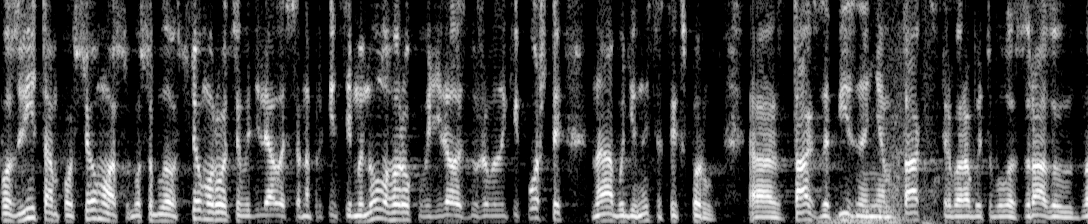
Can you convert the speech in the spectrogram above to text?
по звітам, по всьому, ос- особливо в цьому році, виділялися наприкінці минулого року. Виділялись дуже великі кошти на будівництво цих споруд. Так, з запізненням, так треба робити було зразу в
